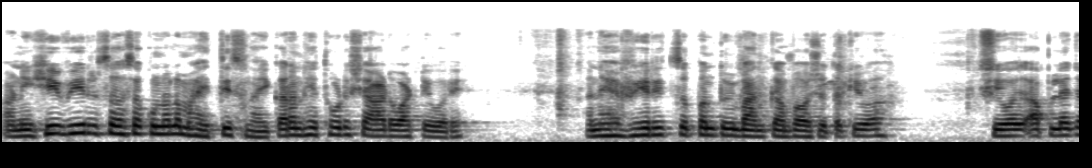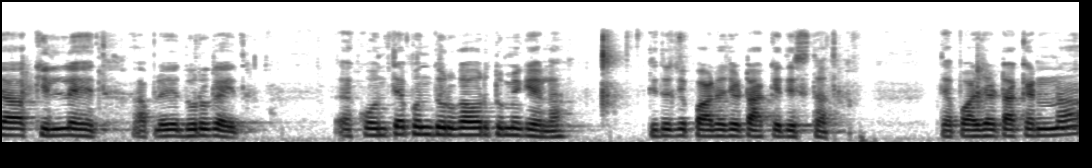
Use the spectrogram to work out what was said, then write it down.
आणि ही विहीर सहसा कुणाला माहितीच नाही कारण हे थोडेसे आडवाटेवर आहे. आणि ह्या विहिरीचं पण तुम्ही बांधकाम पाहू शकता किंवा शिवाय आपल्या ज्या किल्ले आहेत आपले जे दुर्ग आहेत या कोणत्या पण दुर्गावर तुम्ही गेला तिथं जे पाण्याचे टाके दिसतात त्या पाण्याच्या टाक्यांना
